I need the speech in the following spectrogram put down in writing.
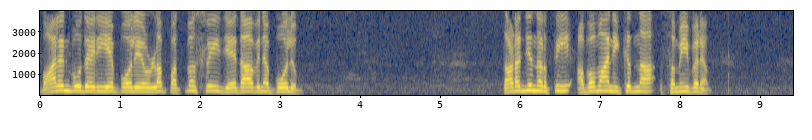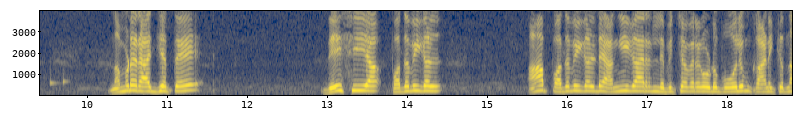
ബാലൻ പൂതേരിയെ പോലെയുള്ള പത്മശ്രീ ജേതാവിനെ പോലും തടഞ്ഞു നിർത്തി അപമാനിക്കുന്ന സമീപനം നമ്മുടെ രാജ്യത്തെ ദേശീയ പദവികൾ ആ പദവികളുടെ അംഗീകാരം ലഭിച്ചവരോട് പോലും കാണിക്കുന്ന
